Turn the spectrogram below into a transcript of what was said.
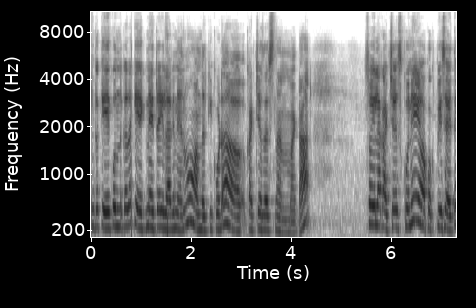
ఇంకా కేక్ ఉంది కదా కేక్ని అయితే ఇలాగ నేను అందరికీ కూడా కట్ చేసేస్తున్నాను అనమాట సో ఇలా కట్ చేసుకుని ఒక్కొక్క పీస్ అయితే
